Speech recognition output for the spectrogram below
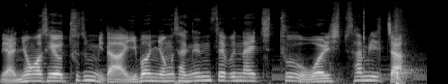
네, 안녕하세요. 투즈입니다. 이번 영상은 세븐나이츠2 5월 13일자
